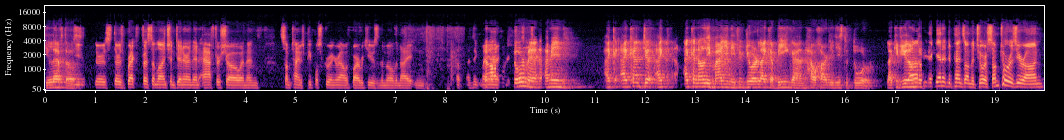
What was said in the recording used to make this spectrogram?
He left us. there's there's breakfast and lunch and dinner and then after show and then sometimes people screwing around with barbecues in the middle of the night and uh, I think my No, internet sure, man. I mean, I, I can't ju- I, I can only imagine if you are like a vegan, how hard it is to tour. Like if you don't, Uh, again it depends on the tour some tours you're on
